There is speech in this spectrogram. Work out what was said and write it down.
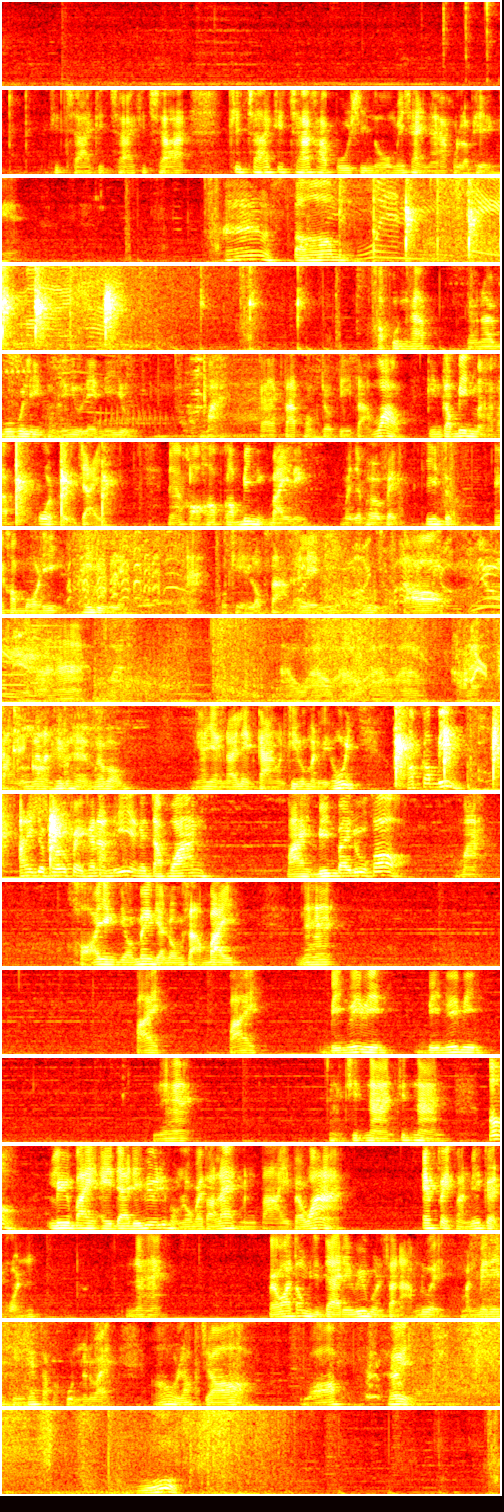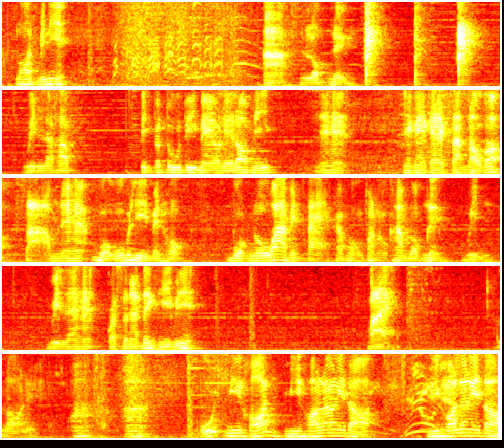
คิดช้าคิดช้าคิดช้า คิดช้าคิดช้าคาปูชิโนไม่ใช่นะฮะคนละเพลงเนี่ยอ้าวสตอมขอบคุณครับอย่างน้อยบูเบอรีนผมยังอยู่เลนนี้อยู่ มาการแลกตัสผมโจมตีสามว้าว กินกอบบินมาครับ โคตรเป็นใจนะขอฮอปกอบบินอีกใบหนึ่งมันจะเพอร์เฟกที่สุดในคอมโบนี้ให้ดูเลย โอเค ลบสามแล้วเลนนี้อยู่ต่อมามาเอาเอาเอาเอาเอาเอาละฝั่งนู้นกำลังฮึกเหิมครับผมเนี่ยอย่างน้อยเลนกลางมันคิดว่ามันวินอุ้ยฮอปก็บิน อะไรจะเพอร์เฟกขนาดนี้อย่างกับจับวาง ไปบินไปลูกพ่อมา ขออย่างเดียวแม่งอย่าลงสามใบนะฮะ ไป ไป บินไม่บิน บินไม่บินนะฮะ คิดนานคิดนานอ้อลืมไปไอ้ดาเดวิลที่ผมลงไปตอนแรกมันตาย แปลว่าเอฟเฟกต์มันไม่เกิดผลนะฮะ แปลว่าต้องมีดาเดวิลบนสนามด้วย มันไม่ได้มีแค่สรรพคุณมันไว้อ้าวล็อกจอวอฟเฮ้ยวูรอดไหมเนี่ย อะลบหนึ่ง วินแล้วครับ ปิดประตูตีแมวเลยรอบนี้ นะฮะยังไงแกรกตัสเราก็ 3 นะฮะ บวกวูบอรีนเป็น 6 บวกโนวาเป็น 8 ครับผม ฝั่งตรงข้ามลบ 1 วิน วินแล้วฮะ กดสแนปได้อีกทีไหมเนี่ย ไป รอเลยอ่าอ่าอุ้ยมีคอน มีคอนแล้วไงต่อ มีคอนแล้วไงต่อ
